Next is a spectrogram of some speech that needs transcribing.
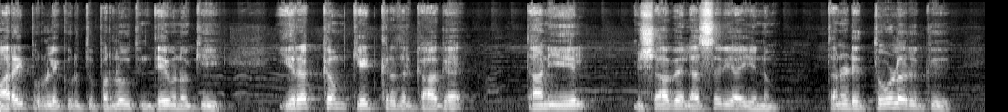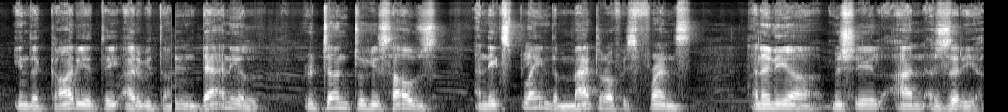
மறைப்பொருளை குறித்து பரலோகத்தின் தேவ நோக்கி இரக்கம் கேட்கிறதற்காக தானியேல் மிஷாபேல் அசரியா என்னும் தன்னுடைய தோழருக்கு இந்த காரியத்தை அறிவித்தான் Daniel returned to his house and explained the matter of his friends Ananiah, Mishael, and Azariah.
